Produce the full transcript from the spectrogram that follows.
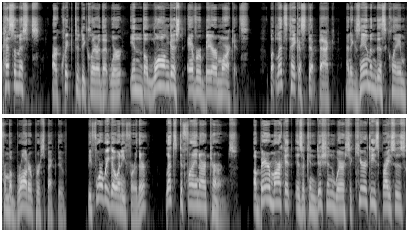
Pessimists are quick to declare that we're in the longest ever bear markets. But let's take a step back and examine this claim from a broader perspective. Before we go any further, let's define our terms. A bear market is a condition where securities prices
